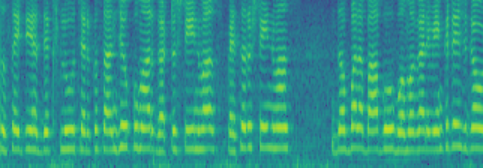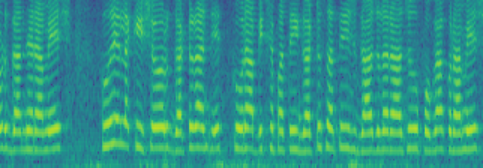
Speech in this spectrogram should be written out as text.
society అధ్యక్షులు చెరుకు సంజీవ్ కుమార్ గట్టు శ్రీనివాస్ పెసరు శ్రీనివాస్ దొబ్బల బాబు బొమ్మగాని వెంకటేష్ గౌడ్ గంధె రమేష్ కూరెళ్ళ కిషోర్ గట్టు రంజిత్ కూర భిక్షపతి గట్టు సతీష్ గాజుల రాజు పొగాకు రమేష్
